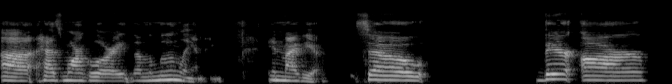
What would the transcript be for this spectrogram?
uh, has more glory than the moon landing, in my view. So there are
